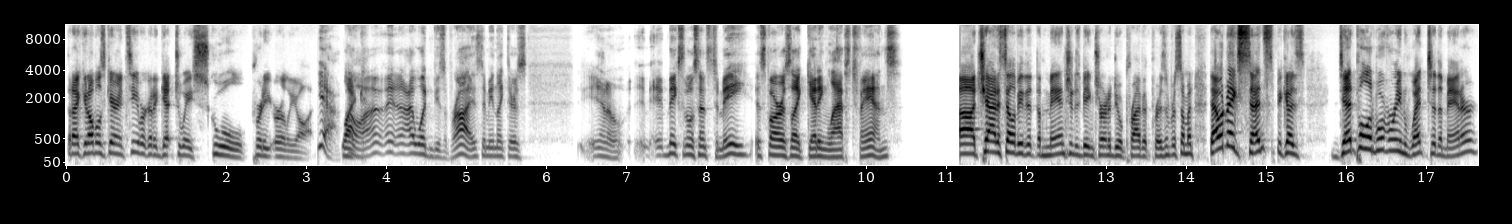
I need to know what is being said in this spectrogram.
But I can almost guarantee we're going to get to a school pretty early on. Yeah, Like- like I, I wouldn't be surprised. I mean, like there's, you know, it, it makes the most sense to me as far as like getting lapsed fans. Uh, Chad is telling me that the mansion is being turned into a private prison for someone. That would make sense because Deadpool and Wolverine went to the manor.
